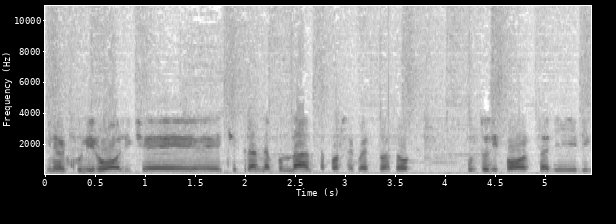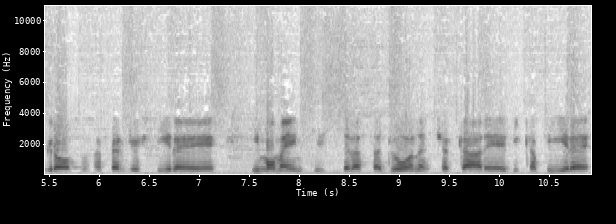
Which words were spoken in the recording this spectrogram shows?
in alcuni ruoli c'è, c'è grande abbondanza, forse questo è stato il punto di forza di, di Grosso, saper gestire i momenti della stagione, cercare di capire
